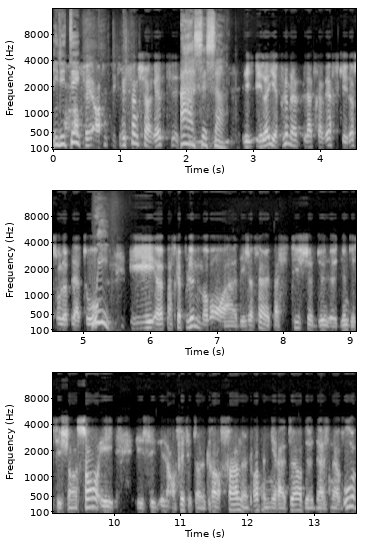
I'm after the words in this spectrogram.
il était En fait, en fait c'est Christiane Charette. ah c'est ça. Et, et là, il y a Plume la, la Traverse qui est là sur le plateau. Oui, Et euh, parce que Plume, bon, a déjà fait un pastiche d'une d'une de ses chansons, et, en fait, c'est un grand fan, un grand admirateur d'Aznavour.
